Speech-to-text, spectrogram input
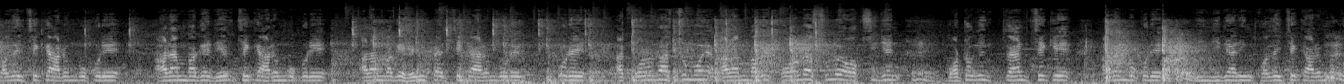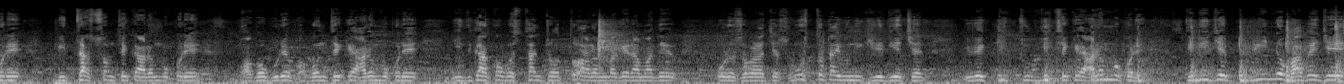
কলেজ থেকে আরম্ভ করে আরামবাগের রেল থেকে আরম্ভ করে আরামবাগের হেলিপ্যাড থেকে আরম্ভ করে- আর করোনার সময় আরামবাগের করোনার সময় অক্সিজেন বটলিং প্ল্যান্ট থেকে আরম্ভ করে ইঞ্জিনিয়ারিং কলেজ থেকে আরম্ভ করে বৃদ্ধাশ্রম থেকে আরম্ভ করে ভবগুড়ে ভবন থেকে আরম্ভ করে ঈদগাহ অবস্থান যত আরামবাগের আমাদের পৌরসভার আছে, সমস্তটাই উনি ঘিরে দিয়েছেন। ইলেকট্রিক চুল্লি থেকে আরম্ভ করে তিনি যে বিভিন্নভাবে যে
